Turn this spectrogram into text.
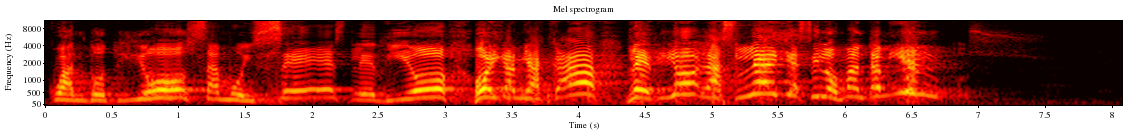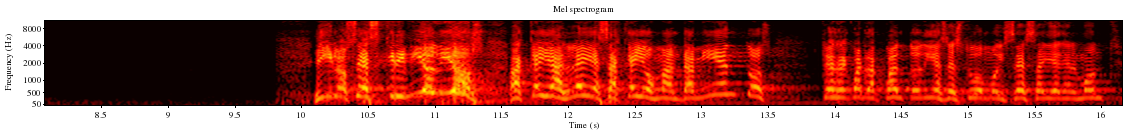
Cuando Dios a Moisés le dio, óigame acá, le dio las leyes y los mandamientos. Y los escribió Dios, aquellas leyes, aquellos mandamientos. ¿Usted recuerda cuántos días estuvo Moisés ahí en el monte?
